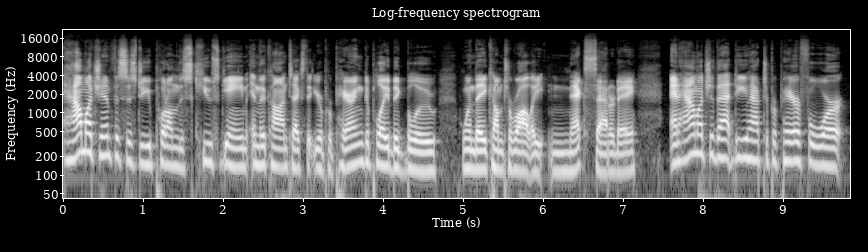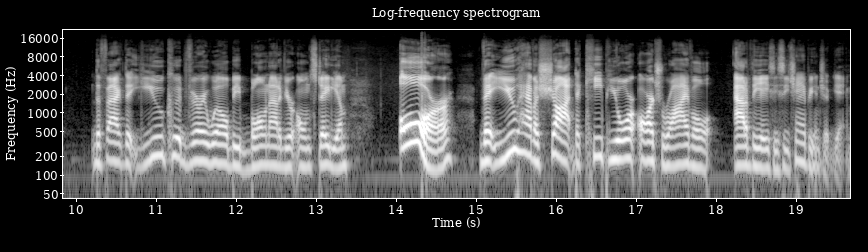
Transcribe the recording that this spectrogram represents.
How much emphasis do you put on this Cuse game in the context that you're preparing to play Big Blue when they come to Raleigh next Saturday? And how much of that do you have to prepare for the fact that you could very well be blown out of your own stadium or that you have a shot to keep your arch rival out of the ACC championship game?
